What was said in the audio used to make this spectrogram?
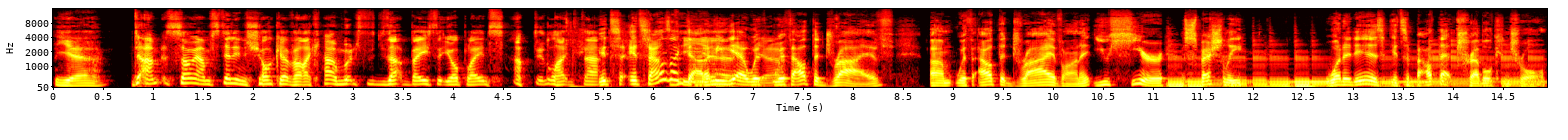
Yeah. I'm sorry, I'm still in shock over like how much that bass that you're playing sounded like that. It's it sounds like that. I mean, Yeah, yeah, with yeah. without the drive, um, without the drive on it, you hear especially what it is. It's about that treble control,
